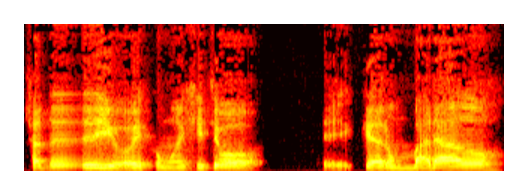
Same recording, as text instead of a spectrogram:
ya te digo, es como dijiste vos, eh, quedaron varados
